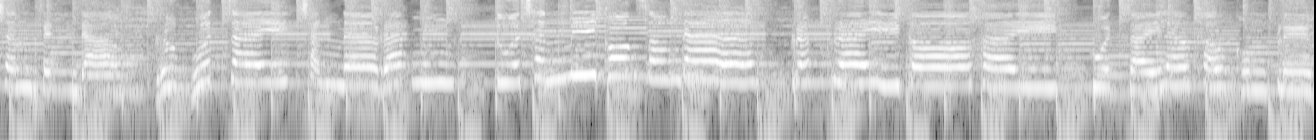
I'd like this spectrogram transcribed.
ฉันเป็นดาว รูปหัวใจช่างน่ารัก ตัวฉันมีโค้งสองด้าน รักใครก็ให้ หัวใจแล้วเขาคงปลื้ม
